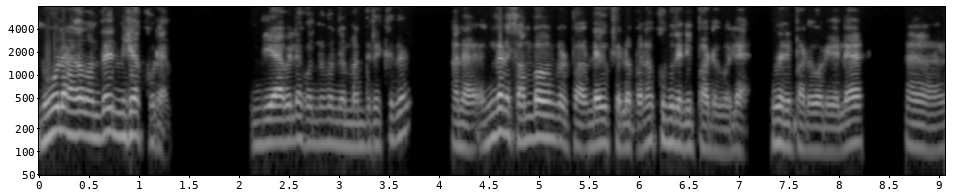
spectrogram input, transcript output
நூலாக வந்து மிக குறை. இந்தியாவில கொஞ்சம் கொஞ்சம் வந்திருக்குது. ஆனா எங்கட சம்பவங்கள் சொல்ல போனா குமுதனி படுகொலை குமுதனி படுகொலையில அஹ்,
